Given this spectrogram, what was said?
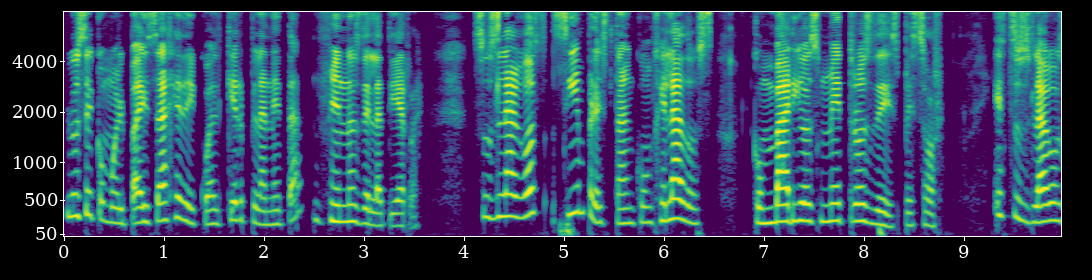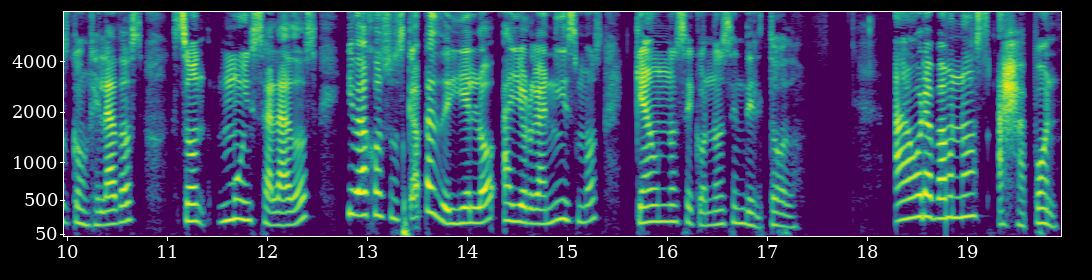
luce como el paisaje de cualquier planeta menos de la Tierra. Sus lagos siempre están congelados, con varios metros de espesor. Estos lagos congelados son muy salados y bajo sus capas de hielo hay organismos que aún no se conocen del todo. Ahora vámonos a Japón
